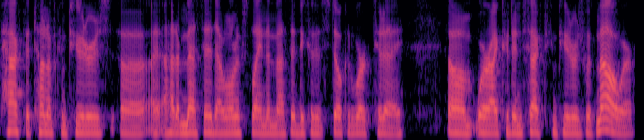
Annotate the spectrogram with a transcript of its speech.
hacked a ton of computers. Uh, I, I had a method. I won't explain the method because it still could work today, um, where I could infect computers with malware.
